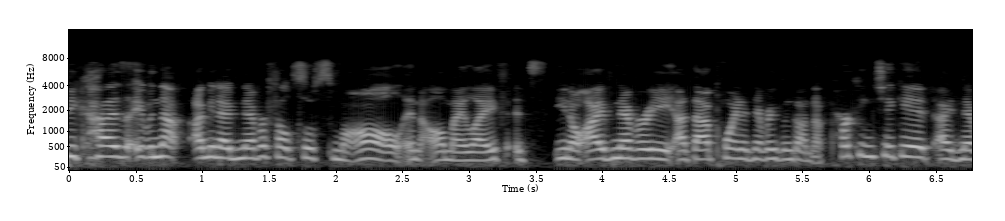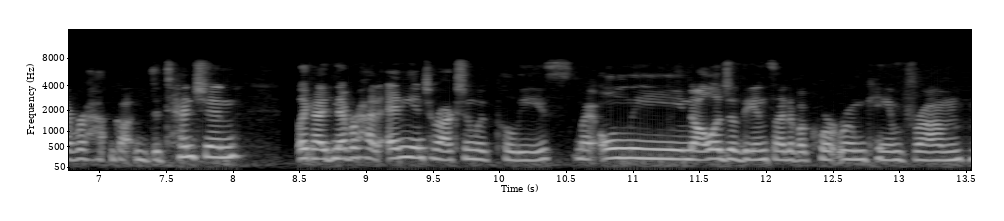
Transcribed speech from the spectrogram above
Because it would not, I mean, I've never felt so small in all my life. It's, you know, I've never, at that point, I'd never even gotten a parking ticket. I'd never gotten detention. Like, I'd never had any interaction with police. My only knowledge of the inside of a courtroom came from,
